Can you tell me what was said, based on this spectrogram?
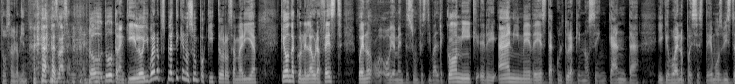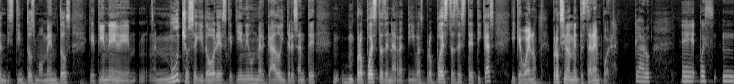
todo salga bien. Va a salir bien, todo, tranquilo. Y bueno, pues platícanos un poquito, Rosa María. ¿Qué onda con el Aura Fest? Bueno, obviamente es un festival de cómic, eh, de anime, de esta cultura que nos encanta y que bueno, pues este hemos visto en distintos momentos que tiene mm, muchos seguidores, que tiene un mercado interesante, mm, propuestas de narrativas, propuestas de estéticas y que bueno, próximamente estará en Puebla. Claro. Eh, pues mm,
